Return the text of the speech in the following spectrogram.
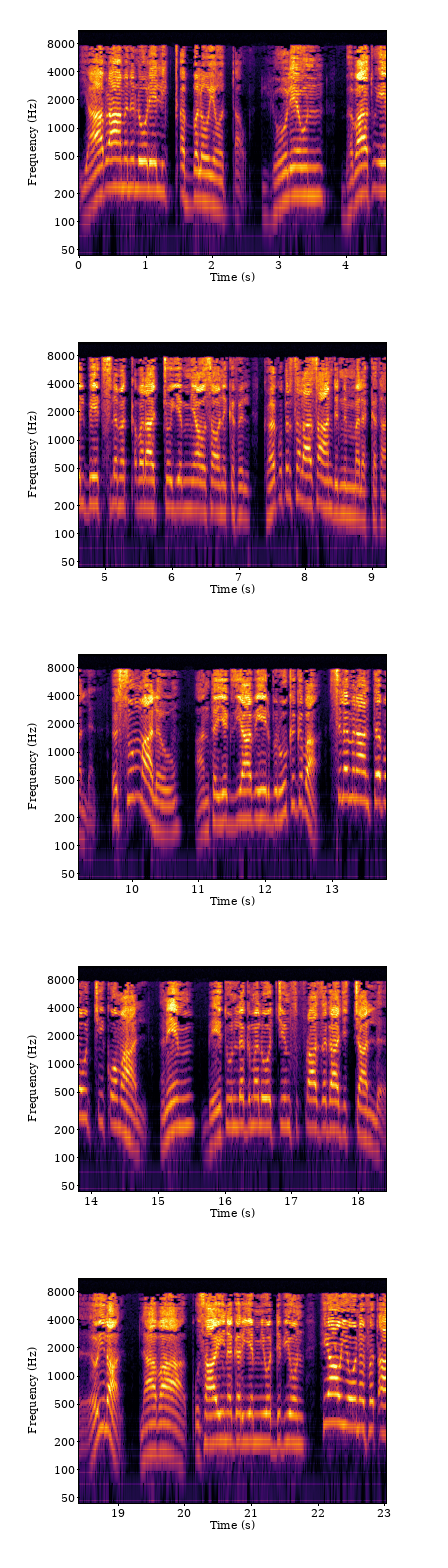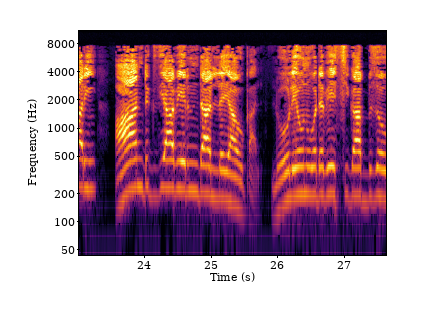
የአብርሃምን ሎሌ ሊቀበለው የወጣው። ሎሌውን በባቱኤል ቤት ስለ መቀበላቸው የሚያወሳውን ክፍል ከቁጥር ሰላሳ አንድ እንመለከታለን። እርሱም አለው አንተ የእግዚአብሔር ብሩክ ግባ፣ ስለ ምን አንተ በውጪ ቆመሃል? እኔም ቤቱን ለግመሎችም ስፍራ አዘጋጅቻለሁ ይለዋል። ላባ ቁሳዊ ነገር የሚወድ ቢሆን ሕያው የሆነ ፈጣሪ አንድ እግዚአብሔር እንዳለ ያውቃል። ሎሌውን ወደ ቤት ሲጋብዘው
